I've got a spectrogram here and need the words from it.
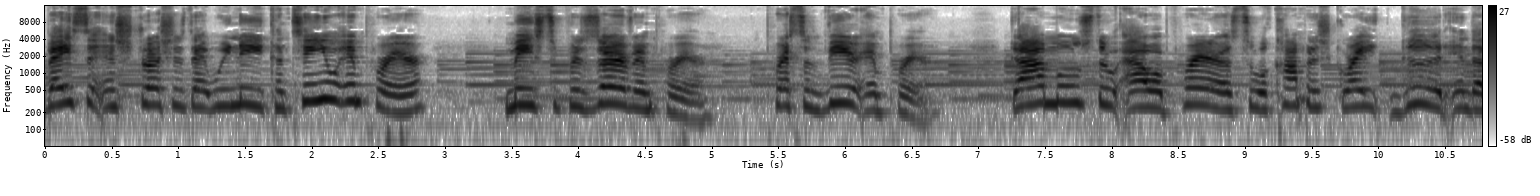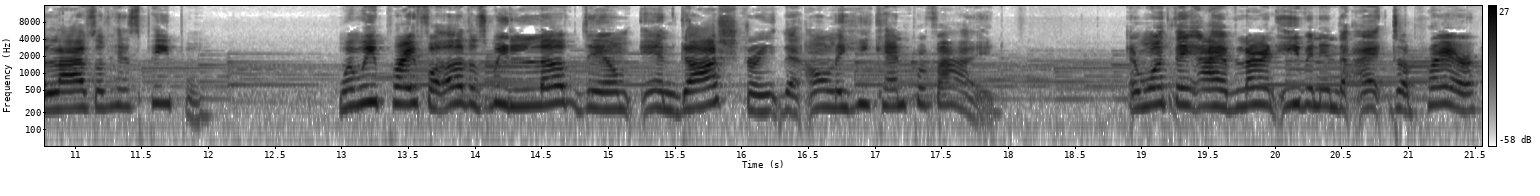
basic instructions that we need. Continue in prayer means to preserve in prayer, persevere in prayer. God moves through our prayers to accomplish great good in the lives of his people. When we pray for others, we love them in God's strength that only he can provide. And one thing I have learned, even in the act of prayer,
